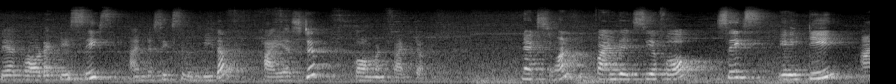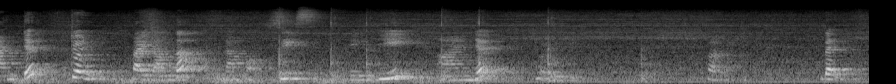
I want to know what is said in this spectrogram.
Their product is 6 and the 6 will be the highest common factor. Next one, find the HCF of 6, 18 and 20. Write down the number 6, 18 and 20. Okay. Then,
